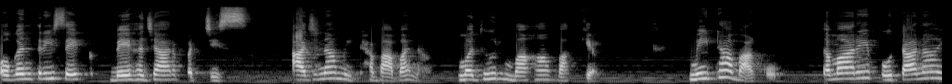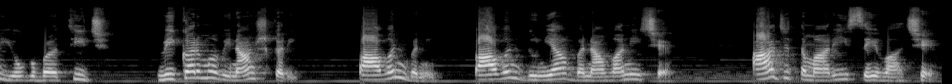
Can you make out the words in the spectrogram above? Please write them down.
ઓગણત્રીસ એક બે હજાર પચીસ. આજના મીઠા બાબાના મધુર મહાવાક્ય. મીઠા બાળકો, તમારે પોતાના યોગ બળથી જ વિકર્મ વિનાશ કરી પાવન બની, પાવન દુનિયા બનાવવાની છે. આ જ તમારી સેવા છે.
